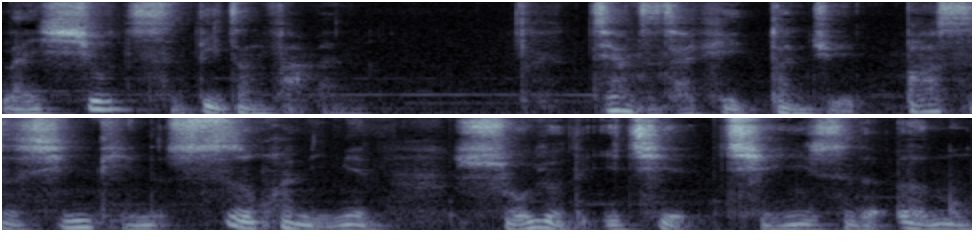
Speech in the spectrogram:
来修持地藏法门，这样子才可以断绝八世心田的释幻里面所有的一切潜意识的噩梦。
